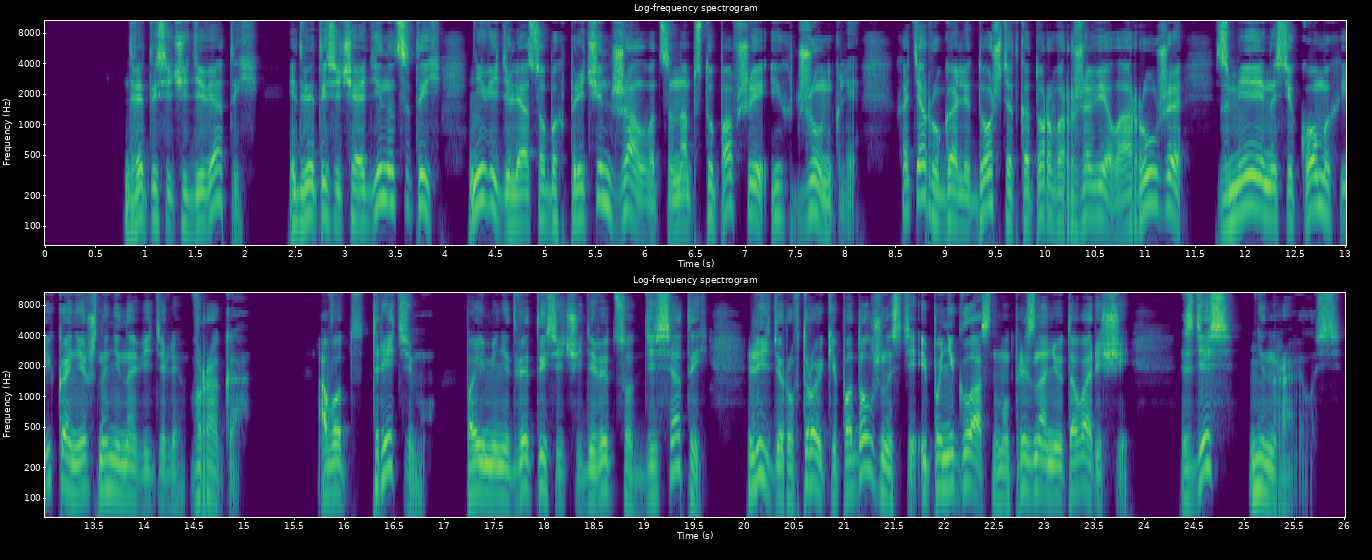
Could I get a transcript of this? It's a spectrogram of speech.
2009 и 2011 не видели особых причин жаловаться на обступавшие их джунгли, хотя ругали дождь, от которого ржавело оружие, змеи, насекомых и, конечно, ненавидели врага. А вот третьему, по имени 2910, лидеру в тройке по должности и по негласному признанию товарищей, здесь не нравилось.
